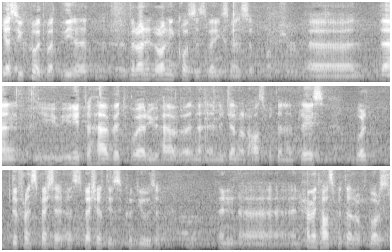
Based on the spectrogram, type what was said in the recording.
Yes, you could, but the, uh, the running, running cost is very expensive. Uh, then you, you, need to have it where you have in a, in a general hospital in a place where different special, uh, specialties could use it. In, uh, in Hamad Hospital, of course,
